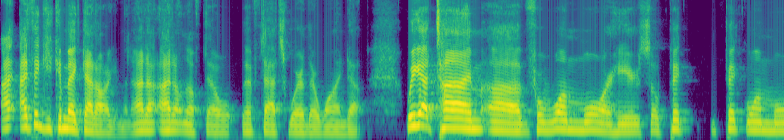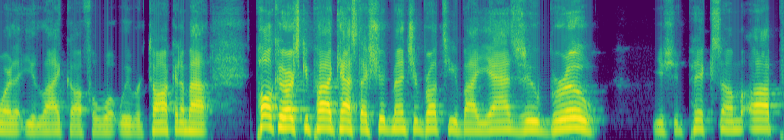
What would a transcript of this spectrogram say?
I, I think you can make that argument. I don't, I don't know if they'll if that's where they'll wind up. We got time uh, for one more here, so pick pick one more that you like off of what we were talking about. Paul Kuharsky podcast, I should mention, brought to you by Yazoo Brew. You should pick some up.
